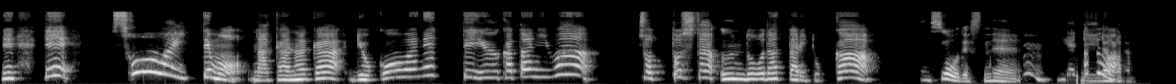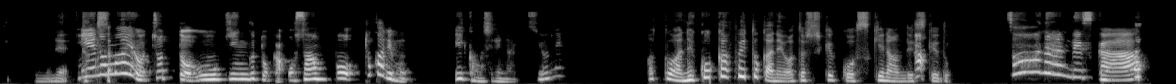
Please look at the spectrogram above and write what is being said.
で、で、そうは言っても、なかなか旅行はねっていう方には、ちょっとした運動だったりとか、そうですね。うん、家あとはね、家の前をちょっとウォーキングとかお散歩とかでもいいかもしれないですよね。あとは猫カフェとかね、私結構好きなんですけど、そうなんですか？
